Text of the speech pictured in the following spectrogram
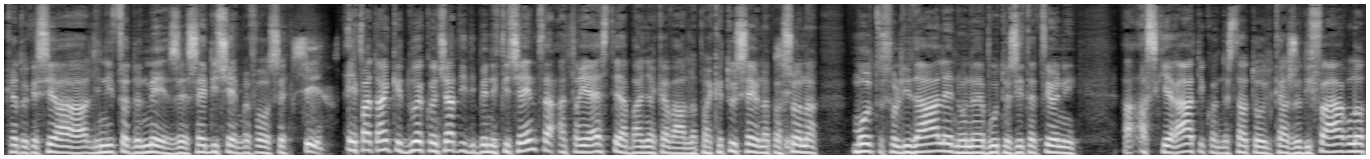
credo che sia all'inizio del mese, 6 dicembre forse. Sì. E hai fatto anche due concerti di beneficenza a Trieste e a Bagnacavallo, perché tu sei una persona sì. molto solidale, non hai avuto esitazioni a, a schierati quando è stato il caso di farlo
